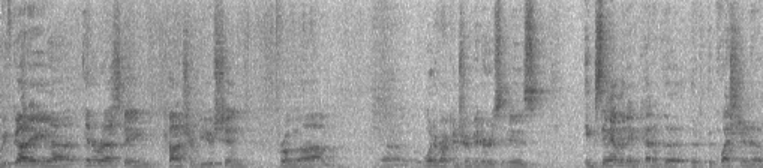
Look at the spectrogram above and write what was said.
We've got a uh, interesting contribution from, um, uh, one of our contributors is examining kind of the, the, the question of,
